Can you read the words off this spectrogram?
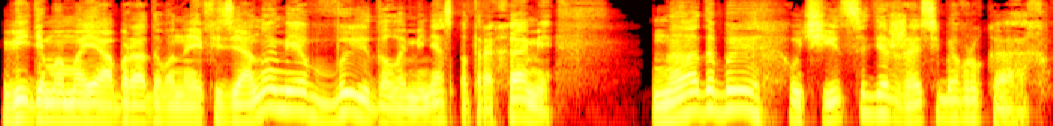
Видимо, моя обрадованная физиономия выдала меня с потрохами. Надо бы учиться держать себя в руках.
